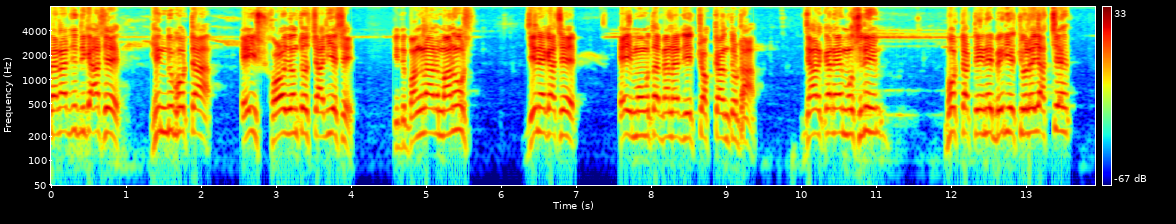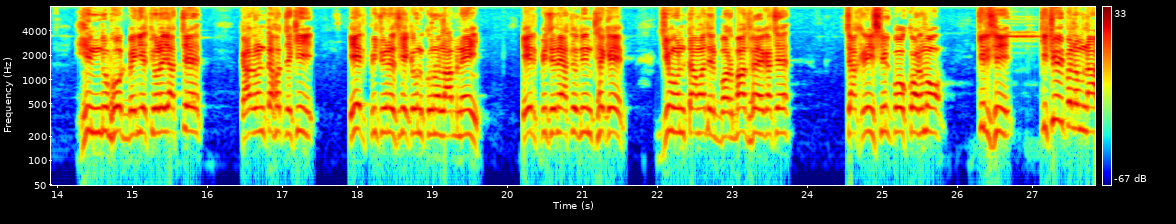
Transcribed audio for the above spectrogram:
ব্যানার্জির দিকে আসে, হিন্দু ভোটটা, এই ষড়যন্ত্র চালিয়েছে। কিন্তু বাংলার মানুষ জেনে গেছে এই মমতা ব্যানার্জির চক্রান্তটা, যার কারণে মুসলিম ভোটটা টেনে বেরিয়ে চলে যাচ্ছে, হিন্দু ভোট বেরিয়ে চলে যাচ্ছে। কারণটা হচ্ছে কি, এর পিছনে থেকে কোনো কোনো লাভ নেই। এর পিছনে এতদিন থেকে জীবনটা আমাদের বরবাদ হয়ে গেছে। চাকরি, শিল্প, কর্ম, কৃষি কিছুই পেলাম না।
